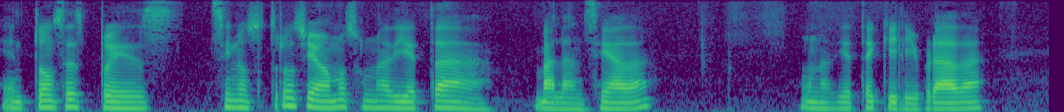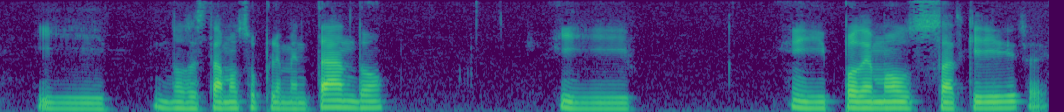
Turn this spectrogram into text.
Entonces, pues si nosotros llevamos una dieta balanceada, una dieta equilibrada y nos estamos suplementando y podemos adquirir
